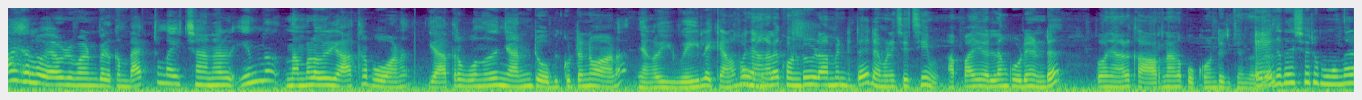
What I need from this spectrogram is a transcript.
Hi hello everyone welcome back to my channel ഇന്ന് നമ്മളൊരു യാത്ര പോവാണ്. യാത്ര പോകുന്നത് ഞാനും ടോബിക്കുട്ടനുമാണ്. ഞങ്ങൾ യു എയിലേക്കാണ് അപ്പോൾ ഞങ്ങളെ കൊണ്ടുവിടാൻ വേണ്ടിയിട്ട് രമണി ചേച്ചിയും അപ്പായും എല്ലാം കൂടെ ഉണ്ട്. അപ്പോൾ ഞങ്ങൾ കാറിനാണ് പോയിക്കൊണ്ടിരിക്കുന്നത്. ഏകദേശം ഒരു മൂന്നര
